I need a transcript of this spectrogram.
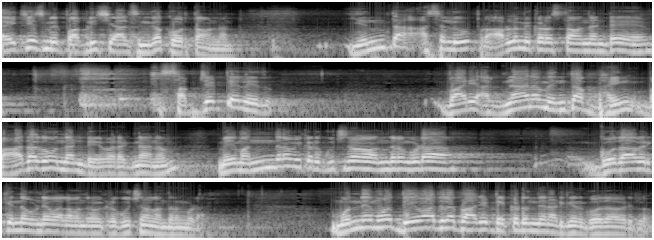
దయచేసి మీరు పబ్లిష్ చేయాల్సిందిగా కోరుతా ఉన్నాను. ఎంత అసలు ప్రాబ్లం ఇక్కడ వస్తూ ఉందంటే సబ్జెక్టే లేదు. వారి అజ్ఞానం ఎంత భయం బాధగా ఉందంటే వారి అజ్ఞానం. మేమందరం ఇక్కడ కూర్చున్న అందరం కూడా గోదావరి కింద ఉండేవాళ్ళం అందరం ఇక్కడ కూర్చున్న వాళ్ళందరం కూడా. మొన్నేమో దేవాదుల ప్రాజెక్ట్ ఎక్కడుంది అని అడిగాను గోదావరిలో.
